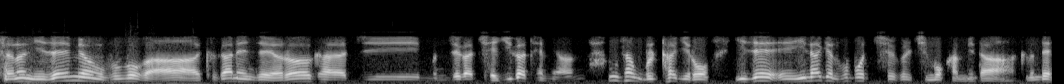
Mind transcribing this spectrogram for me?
저는 이재명 후보가 그간에 이제 여러 가지 문제가 제기가 되면 항상 물타기로 이제 이낙연 후보 측을 지목합니다. 그런데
